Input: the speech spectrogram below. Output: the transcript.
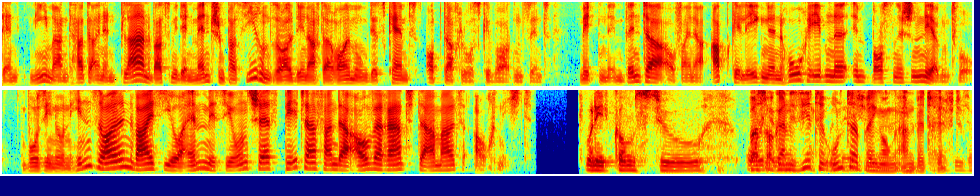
Denn niemand hat einen Plan, was mit den Menschen passieren soll, die nach der Räumung des Camps obdachlos geworden sind. Mitten im Winter auf einer abgelegenen Hochebene im bosnischen Nirgendwo. Wo sie nun hin sollen, weiß IOM-Missionschef Peter van der Auverath damals auch nicht. Was organisierte Unterbringung anbetrifft,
